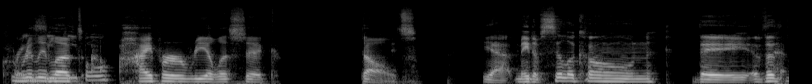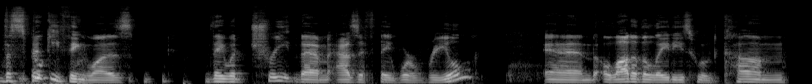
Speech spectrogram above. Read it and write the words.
crazy really loved people. hyper realistic dolls. Yeah, made of silicone. They the the spooky thing was they would treat them as if they were real. And a lot of the ladies who would come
